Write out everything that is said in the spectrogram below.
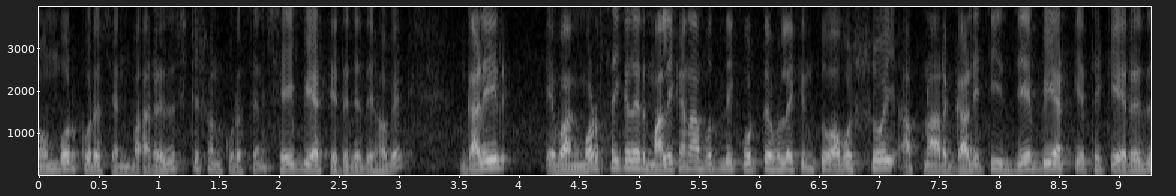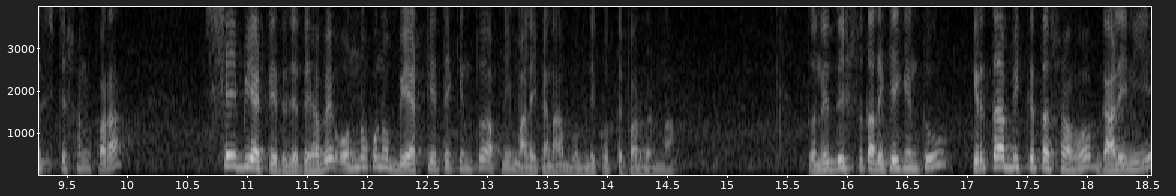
নম্বর করেছেন বা রেজিস্ট্রেশন করেছেন, সেই বিআরটিতে যেতে হবে। গাড়ির এবং মোটরসাইকেলের মালিকানা বদলি করতে হলে কিন্তু অবশ্যই আপনার গাড়িটি যে বিআরটি থেকে রেজিস্ট্রেশন করা, সেই বিআরটিতে যেতে হবে। অন্য কোনো বিআরটিতে কিন্তু আপনি মালিকানা বদলি করতে পারবেন না। তো নির্দিষ্ট তারিখে কিন্তু ক্রেতা বিক্রেতা সহ গাড়ি নিয়ে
